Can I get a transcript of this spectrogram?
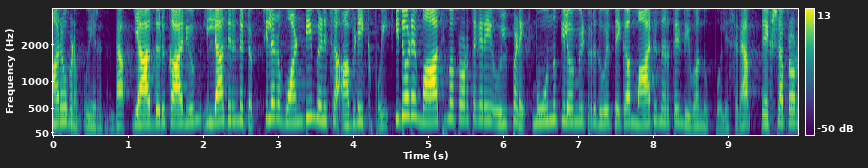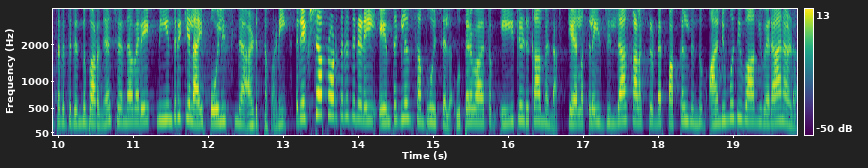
ആരോപണം ഉയരുന്നുണ്ട്. യാതൊരു കാര്യവും ഇല്ലാതിരുന്നിട്ടും ചിലർ വണ്ടിയും വിളിച്ച് അവിടേക്ക് പോയി. ഇതോടെ മാധ്യമപ്രവർത്തകരെ ഉൾപ്പെടെ മൂന്ന് കിലോമീറ്റർ ദൂരത്തേക്ക് മാറ്റി നിർത്തേണ്ടി വന്നു പോലീസിന്. രക്ഷാപ്രവർത്തനത്തിനെന്ന് പറഞ്ഞ് ചെന്നവരെ നിയന്ത്രിക്കലായി പോലീസിന്റെ അടുത്ത പണി. രക്ഷാപ്രവർത്തനത്തിനിടെ എന്തെങ്കിലും സംഭവിച്ചാൽ ഉത്തരവാദിത്തം ഏറ്റെടുക്കാമെന്ന് കേരളത്തിലെ ജില്ലാ കളക്ടറുടെ പക്കൽ നിന്നും അനുമതി വാങ്ങി വരാനാണ്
